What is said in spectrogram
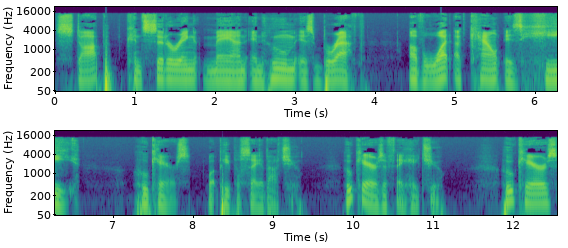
Stop considering man in whom is breath. Of what account is he? Who cares what people say about you? Who cares if they hate you? Who cares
